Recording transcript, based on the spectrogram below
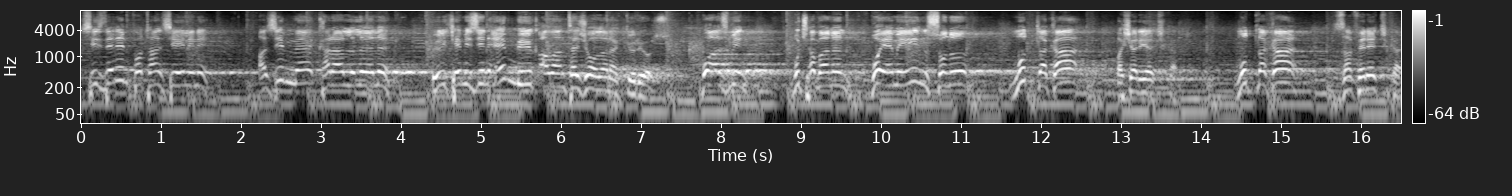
Sizlerin potansiyelini, azim ve kararlılığını ülkemizin en büyük avantajı olarak görüyoruz. Bu azmin, bu çabanın, bu emeğin sonu mutlaka başarıya çıkar. Mutlaka zafere çıkar.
